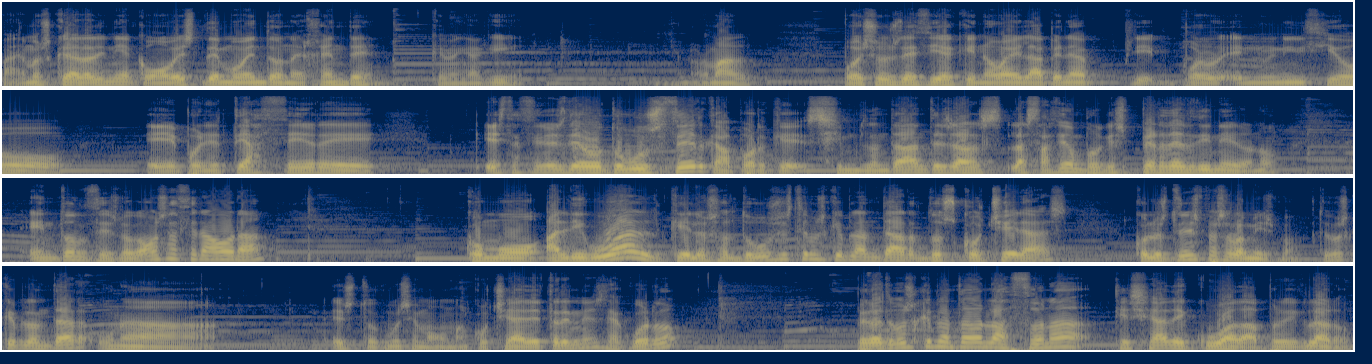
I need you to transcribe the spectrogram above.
Vale, hemos creado la línea, como ves, de momento no hay gente que venga aquí. Normal. Por eso os decía que no vale la pena en un inicio eh, ponerte a hacer eh, estaciones de autobús cerca, porque sin plantar antes la, estación, porque es perder dinero, ¿no? Entonces, lo que vamos a hacer ahora, como al igual que los autobuses tenemos que plantar dos cocheras, con los trenes pasa lo mismo. Tenemos que plantar una... Esto, ¿cómo se llama? Una cochera de trenes, ¿de acuerdo? Pero tenemos que plantar en la zona que sea adecuada, porque claro...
